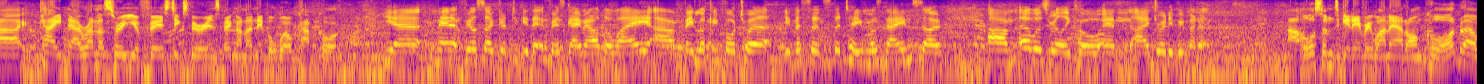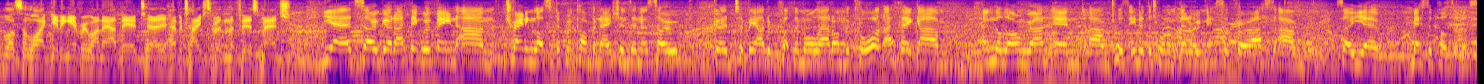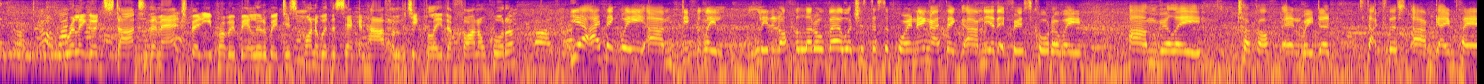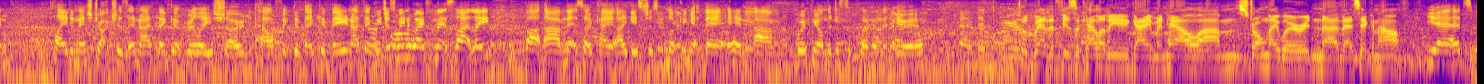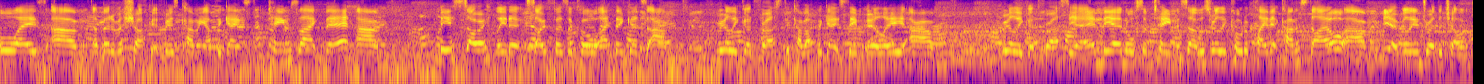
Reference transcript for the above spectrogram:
Uh, Kate, uh, run us through your first experience being on a Netball World Cup court. Yeah, man, it feels so good to get that first game out of the way. Um, been looking forward to it ever since the team was named, so um, it was really cool and I enjoyed every minute. Uh, awesome to get everyone out on court. Uh, what's it like getting everyone out there to have a taste of it in the first match? Yeah, it's so good. I think we've been um, training lots of different combinations, and it's so good to be able to put them all out on the court. I think um, in the long run and um, towards the end of the tournament, that'll be massive for us. Um, so yeah, massive positives. Really good start to the match, but you'd probably be a little bit disappointed with the second half and particularly the final quarter. Yeah, I think we um, definitely let it off a little bit, which is disappointing. I think um, yeah, that first quarter we really took off and we did stuck to this um, game plan, played in their structures, and I think it really showed how effective they can be. And I think we just went away from that slightly, but um, that's okay. I guess just looking at that and um, working on the discipline in the area. Talk about the physicality of the game and how um, strong they were in uh, that second half. Yeah, it's always um, a bit of a shock at first coming up against teams like that. Um, they're so athletic, so physical. I think it's really good for us to come up against them early really good for us, yeah. And they're an awesome team, so it was really cool to play that kind of style. Um, yeah, really enjoyed the challenge.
